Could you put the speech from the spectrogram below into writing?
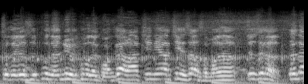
这个又是不能略过的广告啦。今天要介绍什么呢？就这个噔噔，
